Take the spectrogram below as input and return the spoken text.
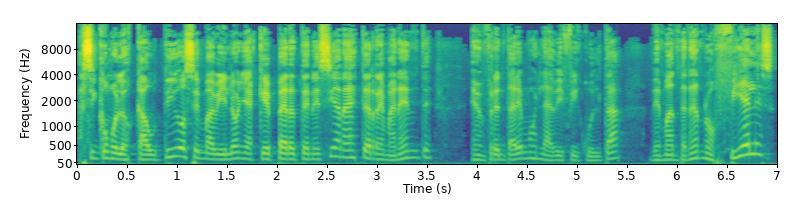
Así como los cautivos en Babilonia que pertenecían a este remanente, enfrentaremos la dificultad de mantenernos fieles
